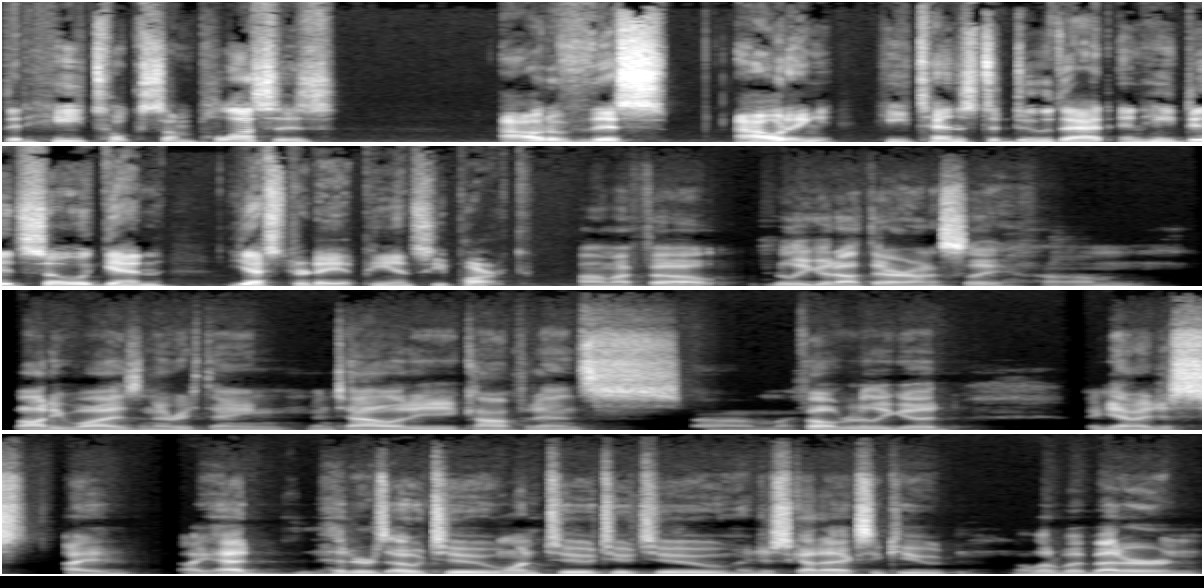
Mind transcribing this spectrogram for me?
that he took some pluses out of this outing. He tends to do that, and he did so again yesterday at PNC Park. Um, I felt really good out there, honestly, um, body wise and everything, mentality, confidence. Um, I felt really good. Again, I just I I had hitters 0-2, 1-2, 2-2. I just got to execute a little bit better and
